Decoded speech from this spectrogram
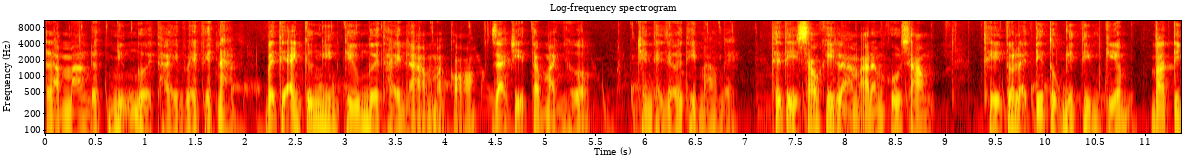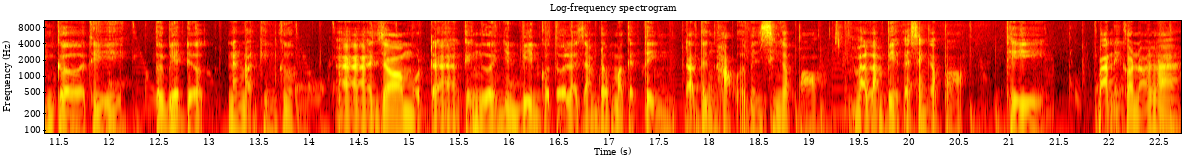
là mang được những người thầy về Việt Nam. Vậy thì anh cứ nghiên cứu người thầy nào mà có giá trị tầm ảnh hưởng trên thế giới thì mang về thế thì sau khi làm Adam Khu xong thì tôi lại tiếp tục đi tìm kiếm. Và tình cờ thì tôi biết được năng đoạn kim cương. À, do một à, cái người nhân viên của tôi là giám đốc marketing đã từng học ở bên Singapore và làm việc ở Singapore. Thì bạn ấy có nói là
